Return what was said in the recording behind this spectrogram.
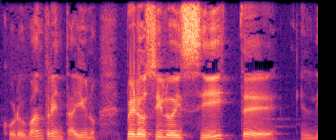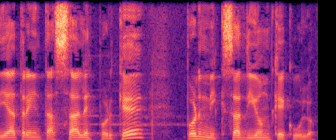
Corban 31. Pero si lo hiciste el día 30, sales ¿por qué? Por Mixad Yom Kekulo.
